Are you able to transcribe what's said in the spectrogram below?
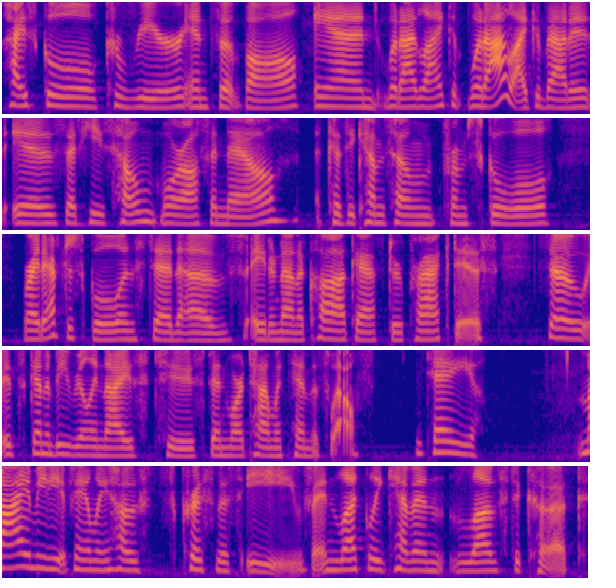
high school career in football. And what I like what I like about it is that he's home more often now because he comes home from school right after school instead of eight or nine o'clock after practice. So it's going to be really nice to spend more time with him as well. Okay. My immediate family hosts Christmas Eve, and luckily Kevin loves to cook.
